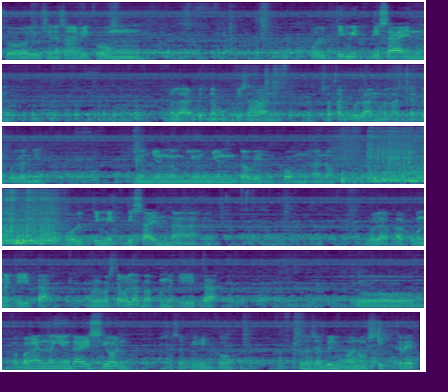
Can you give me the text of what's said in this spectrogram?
So yung sinasabi kong ultimate design malapit na umpisahan. Sa tagulan malapit na tagulan eh. Yun yun yun yun, yun gawin kong ano ultimate design na wala pa akong nakita. Wala basta wala pa akong nakita. So abangan lang yun guys. Yun sasabihin ko. So, sasabihin ko anong secret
